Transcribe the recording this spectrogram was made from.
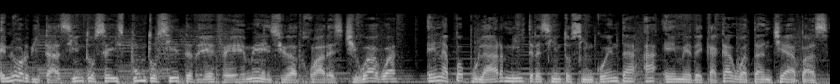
en órbita 106.7 de FM en Ciudad Juárez, Chihuahua, en la popular 1350 AM de Cacahuatán, Chiapas,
